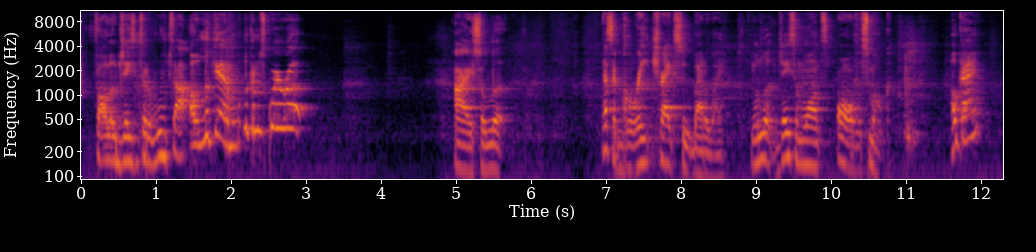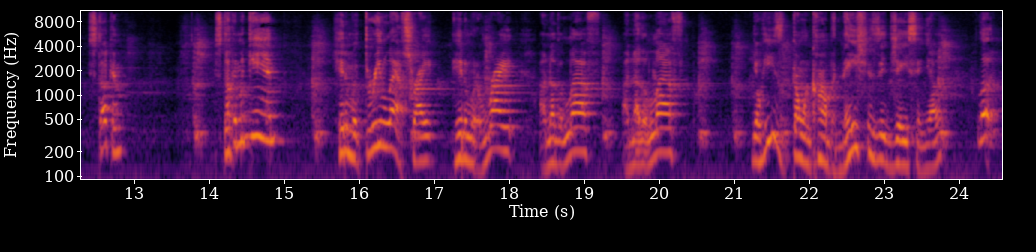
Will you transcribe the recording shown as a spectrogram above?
followed Jason to the rooftop. Oh, look at him. Look at him square up. All right, so look. That's a great tracksuit, by the way. Yo, look, Jason wants all the smoke. Okay, stuck him. Stuck him again. Hit him with three lefts, right? Hit him with a right, another left, another left. Yo, he's throwing combinations at Jason, yo. Look,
